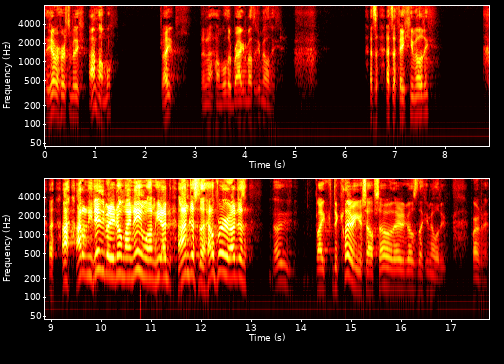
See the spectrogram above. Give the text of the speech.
have you ever heard somebody, I'm humble, right? They're not humble, they're bragging about their humility. That's a, that's a fake humility. Uh, I, I don't need anybody to know my name while I'm here. I'm, I'm just a helper. I just, no, by declaring yourself so, there goes the humility part of it.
